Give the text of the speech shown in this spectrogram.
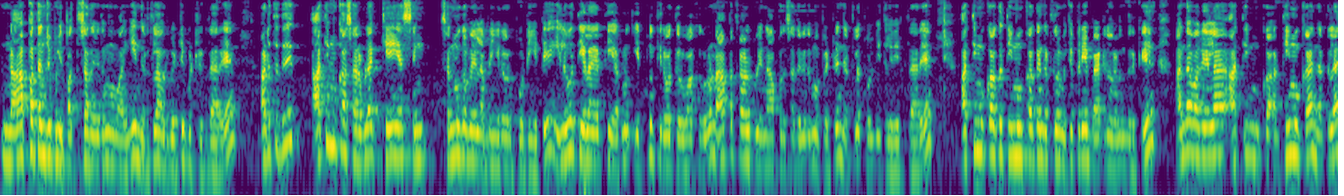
நாற்பத்தஞ்சு புள்ளி பத்து சதவீதமும் வாங்கி இந்த இடத்துல அவர் வெற்றி பெற்றிருக்கிறாரு. அடுத்தது அதிமுக சார்புல கே.எஸ். சிங் சண்முகவேல் அப்படிங்கிற ஒரு போட்டியிட்டு 77,821 வாக்குகளும், நாற்பத்தி நாலு புள்ளி நாற்பது சதவீதமும் பெற்று இந்த இடத்துல தோல்வி தெளிவிருக்கிறாரு அதிமுகவுக்கு, திமுக இந்த இடத்துல மிகப்பெரிய பேட்டில் நடந்திருக்கு. அந்த வகையில் அதிமுக திமுக இந்த இடத்துல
